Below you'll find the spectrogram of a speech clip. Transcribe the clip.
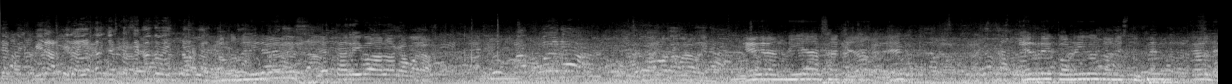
Mira, mira, ya, ya está sacando ventanas. Cuando me digáis, Ya está arriba la cámara. qué gran día se ha quedado, ¿eh? Qué recorrido tan estupendo, alcalde.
